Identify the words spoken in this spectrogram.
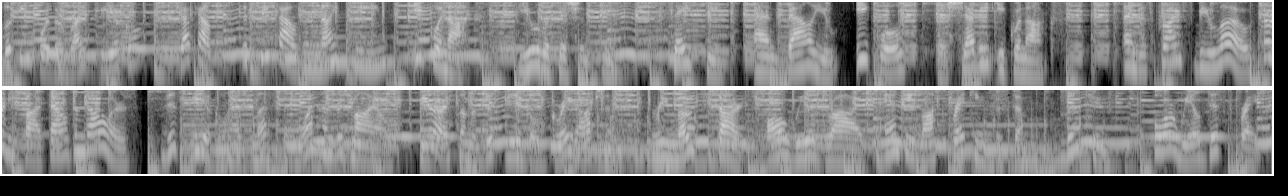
Looking for the right vehicle? Check out the 2019 Equinox. Fuel efficiency, safety, and value equals the Chevy Equinox and is priced below $35,000. This vehicle has less than 100 miles. Here are some of this vehicle's great options. Remote start, all-wheel drive, anti-lock braking system, Bluetooth, four-wheel disc brakes,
